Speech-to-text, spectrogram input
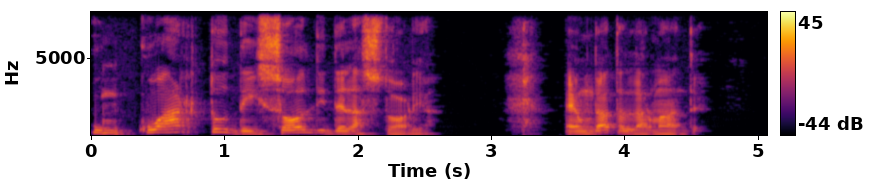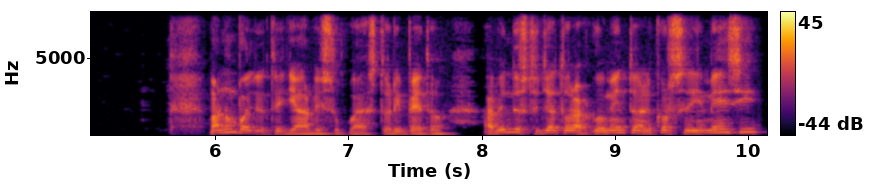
Un quarto dei soldi della storia. È un dato allarmante. Ma non voglio tediarvi su questo, ripeto, avendo studiato l'argomento nel corso dei mesi,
